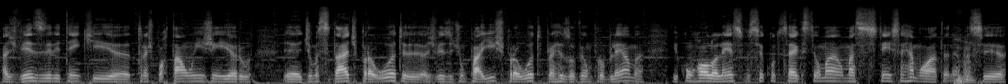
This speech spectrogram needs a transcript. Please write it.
às vezes ele tem que eh, transportar um engenheiro eh, de uma cidade para outra, às vezes de um país para outro para resolver um problema. E com o HoloLens você consegue ter uma, uma assistência remota, né? Você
